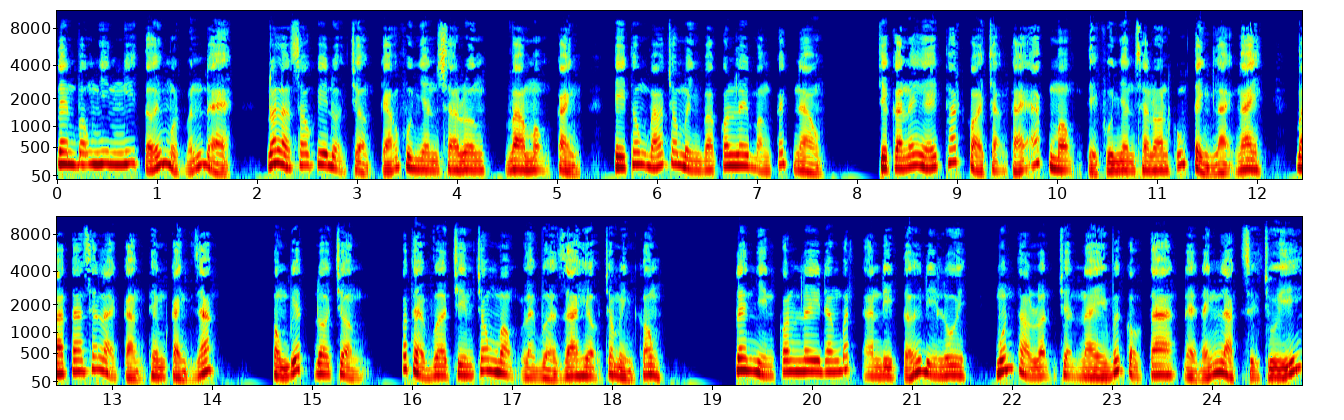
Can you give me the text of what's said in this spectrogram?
lên bỗng nhiên nghĩ tới một vấn đề, đó là sau khi đội trưởng kéo phu nhân Saron vào mộng cảnh thì thông báo cho mình và con Lê bằng cách nào. Chỉ cần anh ấy thoát khỏi trạng thái ác mộng thì phu nhân Saron cũng tỉnh lại ngay, bà ta sẽ lại càng thêm cảnh giác. Không biết đội trưởng có thể vừa chìm trong mộng lại vừa ra hiệu cho mình không? Lên nhìn con Lê đang bất an đi tới đi lui, muốn thảo luận chuyện này với cậu ta để đánh lạc sự chú ý.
